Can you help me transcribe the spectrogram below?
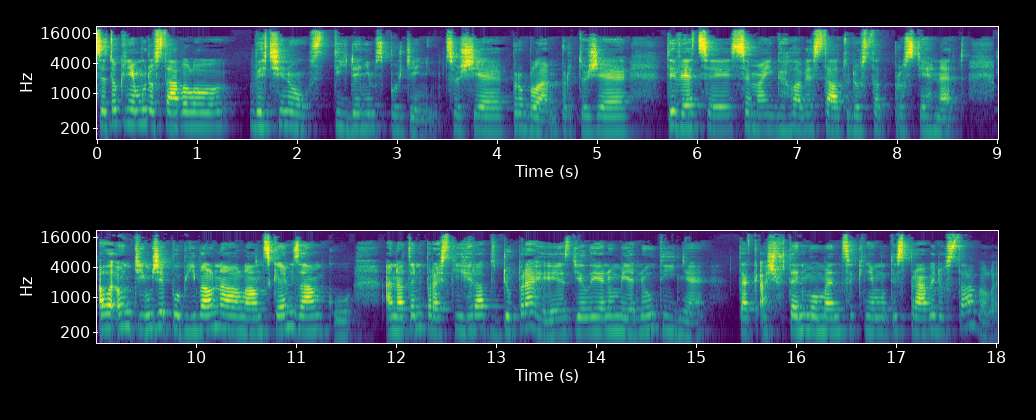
se to k němu dostávalo většinou s týdenním spožděním, což je problém, protože ty věci se mají k hlavě státu dostat prostě hned. Ale on tím, že pobýval na Lánském zámku a na ten pražský hrad do Prahy jezdil jenom jednou týdně, tak až v ten moment se k němu ty zprávy dostávaly.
